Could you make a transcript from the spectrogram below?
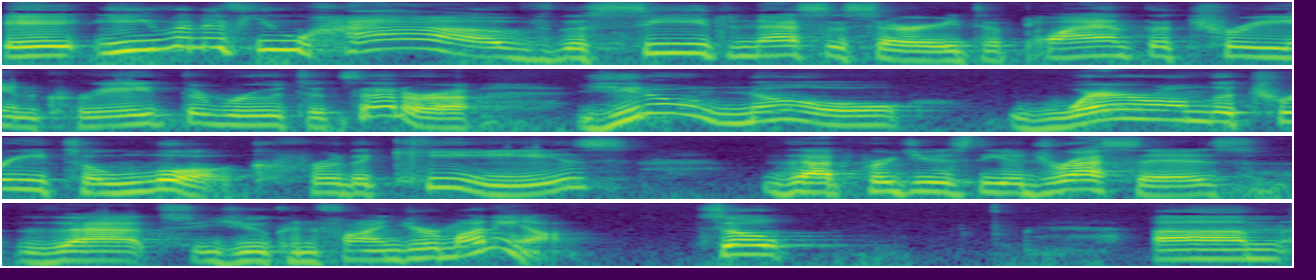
it, even if you have the seed necessary to plant the tree and create the roots, etc., you don't know where on the tree to look for the keys that produce the addresses that you can find your money on. So um,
